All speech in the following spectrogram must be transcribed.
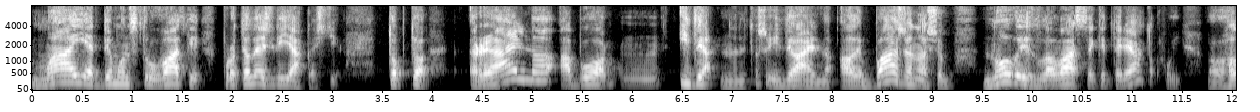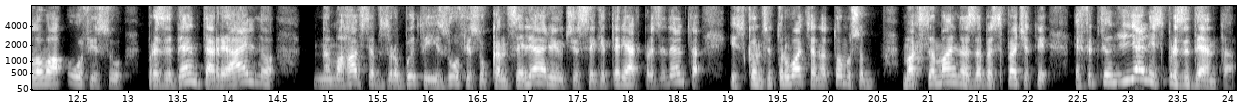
має демонструвати протилежні якості. Тобто реально або іде... ну, не те, що ідеально, але бажано, щоб новий глава секретаріату, ой, голова офісу президента реально намагався б зробити із офісу канцелярію чи секретаріат президента і сконцентруватися на тому, щоб максимально забезпечити ефективну діяльність президента,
